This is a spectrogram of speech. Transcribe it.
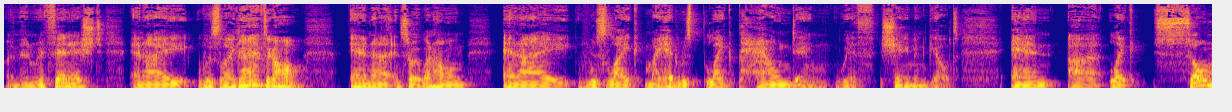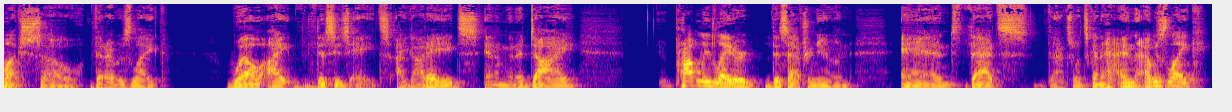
and then we finished and I was like I have to go home. And uh, and so I went home and I was like my head was like pounding with shame and guilt. And uh like so much so that I was like well I this is AIDS. I got AIDS and I'm going to die probably later this afternoon and that's that's what's gonna happen and i was like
